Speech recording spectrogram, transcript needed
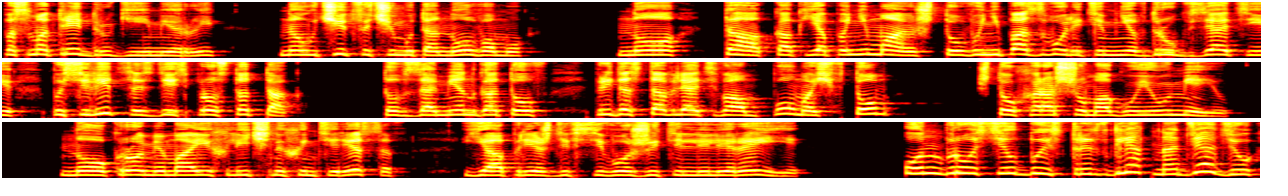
посмотреть другие миры, научиться чему-то новому. Но так как я понимаю, что вы не позволите мне вдруг взять и поселиться здесь просто так, то взамен готов предоставлять вам помощь в том, что хорошо могу и умею. Но кроме моих личных интересов, я прежде всего житель Лилиреи – он бросил быстрый взгляд на дядю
